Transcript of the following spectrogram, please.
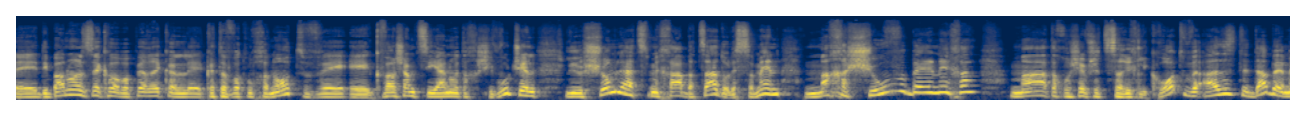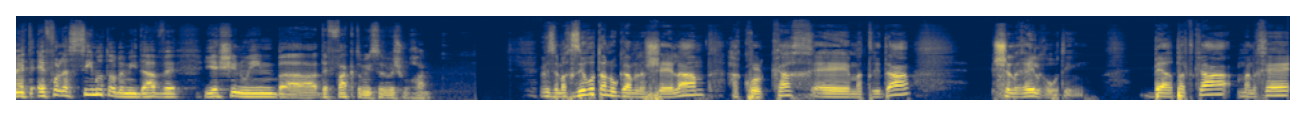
אה, דיברנו על זה כבר בפרק על אה, כתבות מוכנות וכבר שם ציינו את החשיבות של לרשום לעצמך בצד או לסמן מה חשוב בעיניך מה אתה חושב שצריך לקרות ואז תדע באמת איפה לשים אותו במידה ויש שינויים בדה פקטו מסביב השולחן. וזה מחזיר אותנו גם לשאלה הכל כך אה, מטרידה של רייל רוטינג. בהרפתקה מנחה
